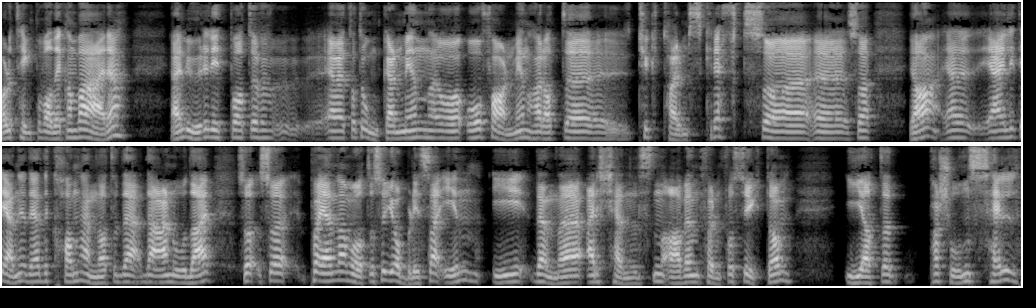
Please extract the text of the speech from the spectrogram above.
har du tenkt på hva det kan være? Jeg lurer litt på at Jeg vet at onkelen min og, og faren min har hatt uh, tykktarmskreft, så, uh, så ja, jeg, jeg, er litt enig i det. Det kan hende at det, det er noe der. Så, så, på en eller annen måte så jobber de seg inn i denne erkjennelsen av en form for sykdom i at personen selv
